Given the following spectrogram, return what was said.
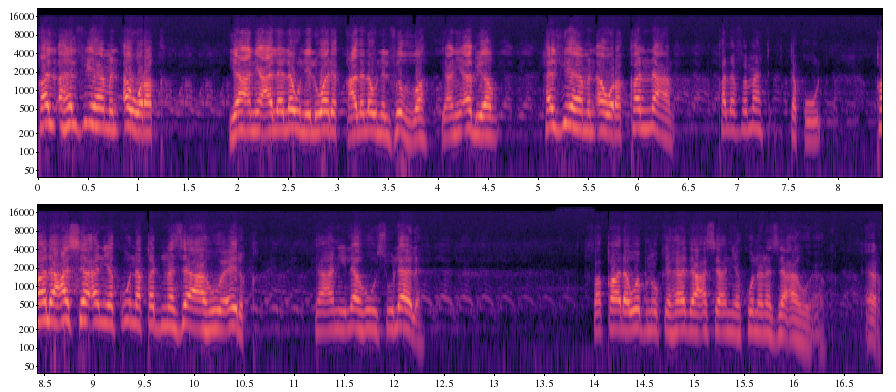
قال هل فيها من أورق؟ يعني على لون الورق على لون الفضة يعني أبيض. هل فيها من أورق؟ قال نعم. قال فما تقول؟ قال عسى أن يكون قد نزعه عرق يعني له سلالة. فقال وابنك هذا عسى أن يكون نزعه عرق,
